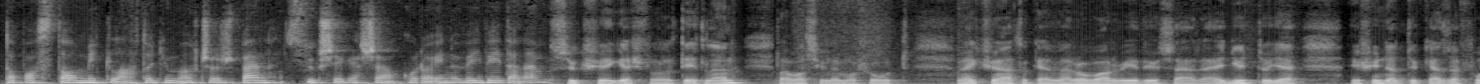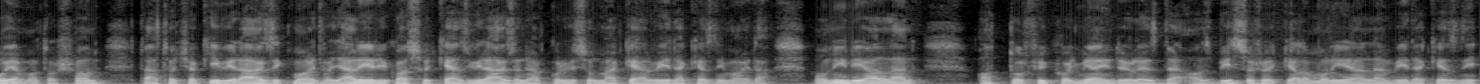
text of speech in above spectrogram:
tapasztal, mit lát a gyümölcsösben? Szükséges-e a korai növényvédelem? Szükséges, föltétlen. Tavaszi lemosót megcsináltuk ezzel rovarvédőszerre együtt, ugye, és innentől kezdve folyamatosan, tehát hogyha kivirágzik majd, vagy elérjük azt, hogy kezd virágzani, akkor viszont már kell védekezni majd a moníri ellen, attól függ, hogy milyen idő lesz, de az biztos, hogy kell a moni ellen védekezni,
